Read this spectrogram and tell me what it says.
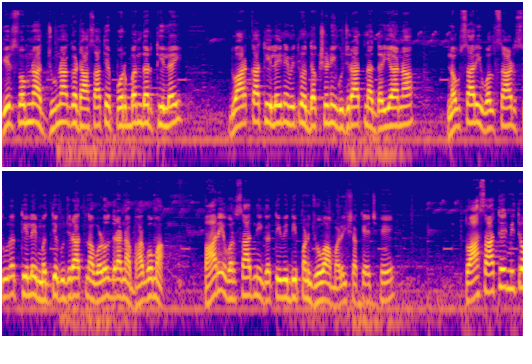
ગીર સોમનાથ, જૂનાગઢ આ સાથે પોરબંદરથી લઈ, દ્વારકાથી લઈને મિત્રો દક્ષિણી ગુજરાતના દરિયાના, નવસારી, વલસાડ, સુરતથી લઈ મધ્ય ગુજરાતના વડોદરાના ભાગોમાં ભારે વરસાદની ગતિવિધિ પણ જોવા મળી શકે છે. તો આ સાથે જ મિત્રો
